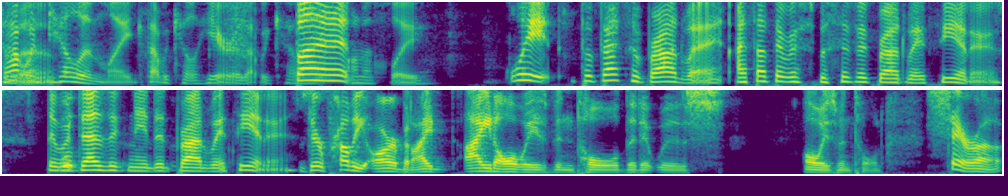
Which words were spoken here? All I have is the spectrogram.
that would kill in like that would kill here. That would kill. But- honestly, Wait, but back to Broadway. I thought there were specific Broadway theaters. There were Well- designated Broadway theaters. There probably are, but I I'd always been told that it was always been told. Sarah,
